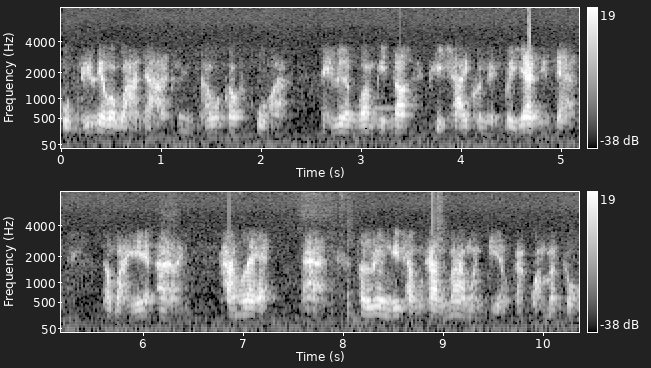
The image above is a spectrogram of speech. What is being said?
กลุ่มที่เรียกว่าวาดา ซึ่งเขาเขากลัวในเรื่องว่ามีน้องพี่ชายคนหนึ่งไปแยกดินแดนสมัยอ่าครั้งแรกนะฮะแล้วเรื่องนี้สำคัญมากมันเกี่ยวกับความมั่นคง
